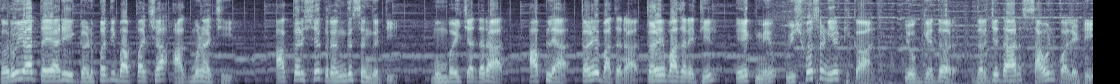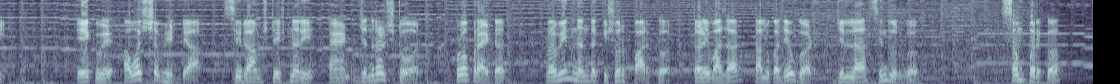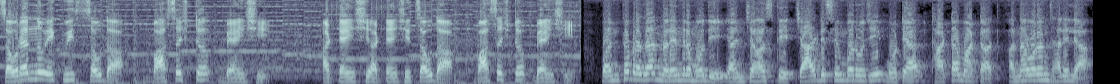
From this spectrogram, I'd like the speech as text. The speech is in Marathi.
करूया तयारी गणपती बाप्पाच्या आगमनाची. आकर्षक रंगसंगती. मुंबईच्या दरात आपल्या तळे बाजारात. तळे बाजार येथील एकमेव विश्वसनीय ठिकाण. योग्य दर दर्जेदार साऊंड क्वालिटी एक वेळ अवश्य भेट द्या. Shriram stationery and general store. Proprietor Pravin Nandkishor Parkar. Tale बाजार तालुका देवगड जिल्हा सिंधुदुर्ग. संपर्क चौऱ्याण्णव एकवीस चौदा बासष्ट ब्याऐंशी. अठ्ठ्याऐंशी अठ्ठ्याऐंशी चौदा बासष्ट ब्याऐंशी. पंतप्रधान नरेंद्र मोदी यांच्या हस्ते चार डिसेंबर रोजी मोठ्या थाटामाटात अनावरण झालेल्या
